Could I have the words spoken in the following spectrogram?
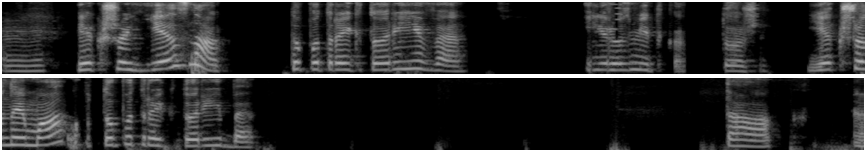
М, Якщо є знак, то по траєкторії В. І розмітка теж. Якщо нема, то по траєкторії Б. Так, е,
